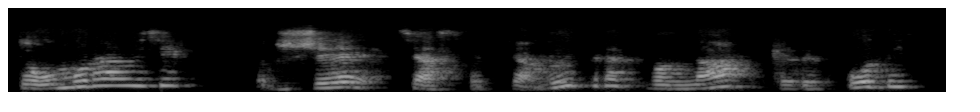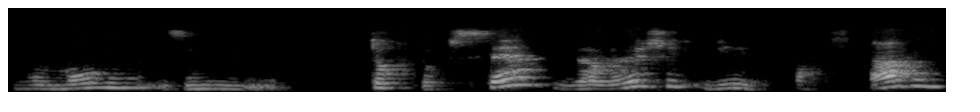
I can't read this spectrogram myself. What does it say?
в тому разі вже ця стаття витрат вона переходить в умовні зміни. Тобто все залежить від обставин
